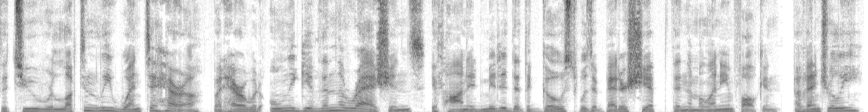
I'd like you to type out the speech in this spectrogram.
The two reluctantly went to Hera, but Hera would only give them the rations if Han admitted that the Ghost was a better ship than the Millennium Falcon. Eventually,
